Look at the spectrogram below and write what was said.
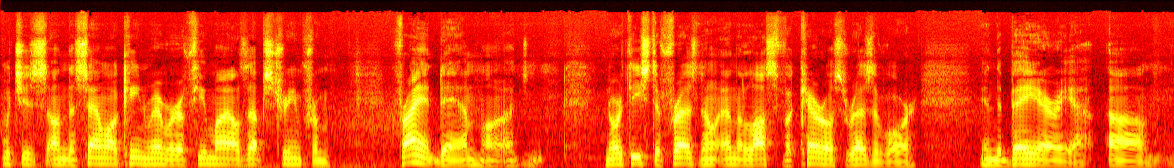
which is on the San Joaquin River a few miles upstream from Friant Dam, uh, northeast of Fresno, and the Los Vaqueros Reservoir in the Bay Area. Um,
